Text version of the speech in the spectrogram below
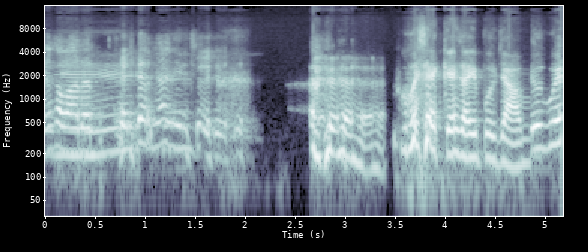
Kan kalau ada dead air nyanyi cuy. Gue seke Saipul Jamil gue.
